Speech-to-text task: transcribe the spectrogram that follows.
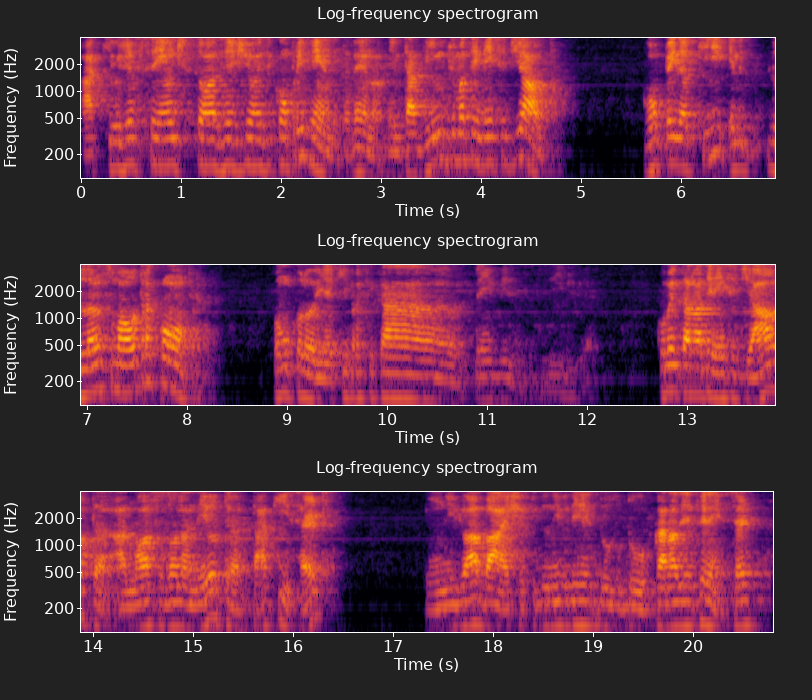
aqui eu já sei onde são as regiões de compra e venda, tá vendo? Ele está vindo de uma tendência de alta rompendo aqui, ele lança uma outra compra. Vamos colorir aqui para ficar bem visível. Como ele está numa tendência de alta, a nossa zona neutra está aqui, certo? Um nível abaixo aqui do nível de, do, do canal de referência, certo?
